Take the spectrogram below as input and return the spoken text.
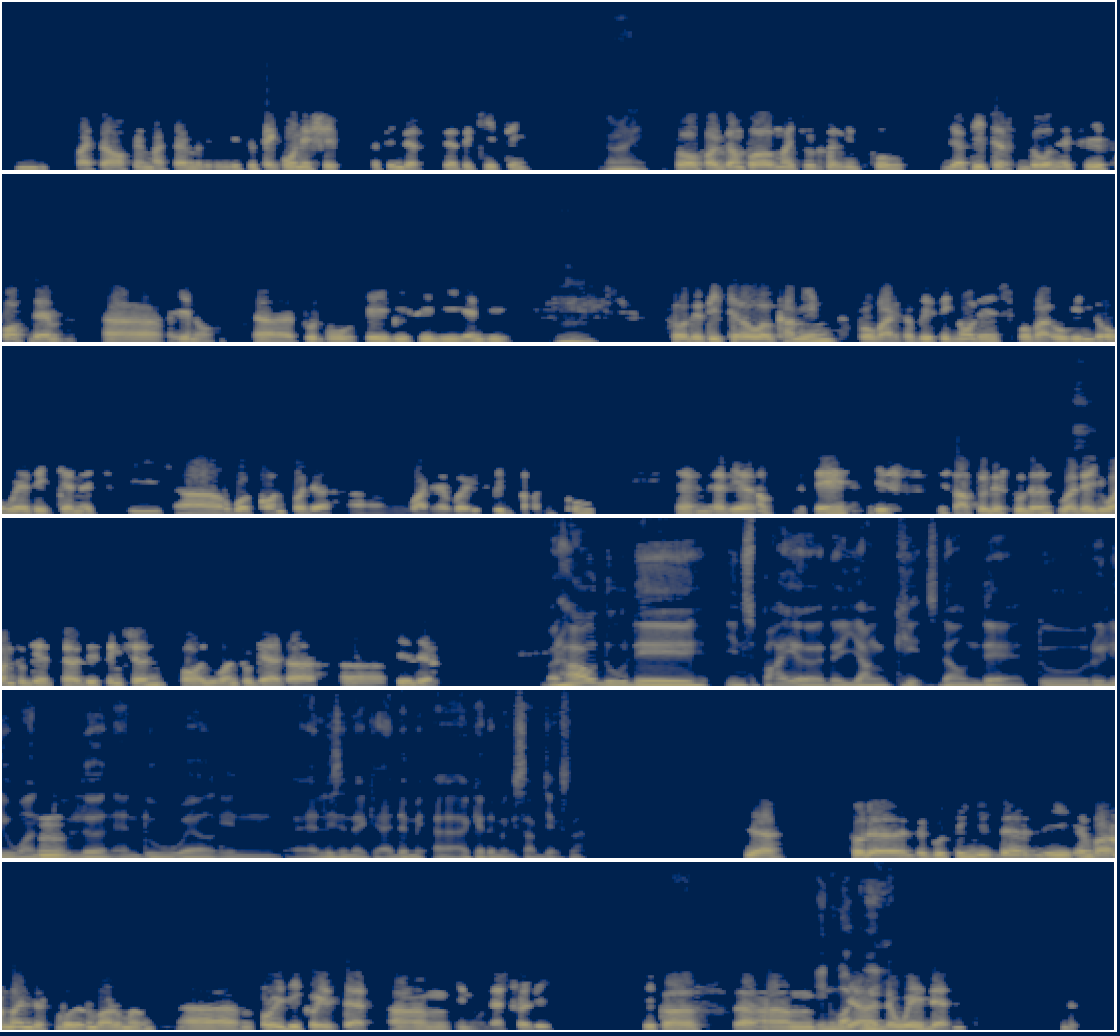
myself and my family is to take ownership. I think that's that's the key thing. All right. So, for example, my children in school, their teachers don't actually force them, uh, you know, uh, to do A, B, C, D, and E. Mhm. So the teacher will come in, provide a basic knowledge, provide a window where they can actually uh, work on further uh, whatever is being taught in school. And at the end of the day, it's, it's up to the students whether you want to get a distinction or you want to get a, a failure. But how do they inspire the young kids down there to really want to Mm. learn and do well in at least in academic uh, academic subjects lah? Yeah. So the, the good thing is that the environment, the school environment, um, already creates that, um, you know, naturally, because um, In what yeah, way? the way that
